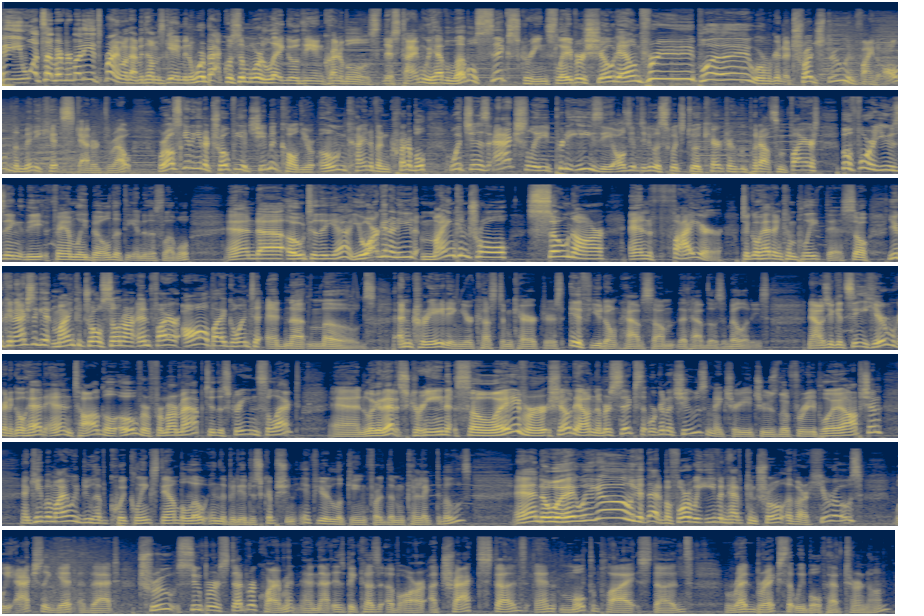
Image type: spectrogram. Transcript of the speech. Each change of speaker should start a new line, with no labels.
Hey, what's up, everybody? It's Brian with Happy Thumbs Gaming, and we're back with some more LEGO The Incredibles. This time we have level 6 Screenslaver Showdown Free Play, where we're going to trudge through and find all of the mini kits scattered throughout. We're also going to get a trophy achievement called Your Own Kind of Incredible, which is actually pretty easy. All you have to do is switch to a character who can put out some fires before using the family build at the end of this level. And, uh, oh to the yeah, you are going to need mind control, sonar, and fire to go ahead and complete this. So you can actually get mind control, sonar, and fire all by going to Edna Mode's and creating your custom characters if you don't have some that have those abilities. Now, as you can see here, we're going to go ahead and toggle over from our map to the screen select. And look at that, Screenslaver Showdown number six that we're going to choose. Make sure you choose the free play option. And keep in mind, we do have quick links down below in the video description if you're looking for them collectibles. And away we go! Look at that. Before we even have control of our heroes, we actually get that true super stud requirement, and that is because of our attract studs and multiply studs red bricks that we both have turned on.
